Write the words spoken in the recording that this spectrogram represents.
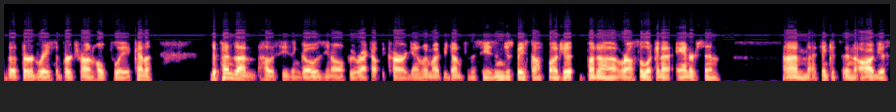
the third race at Birch Run. Hopefully, it kind of depends on how the season goes. You know, if we rack out the car again, we might be done for the season just based off budget. But uh, we're also looking at Anderson um, I think it's in August,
